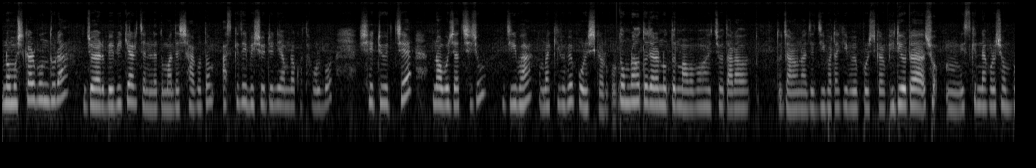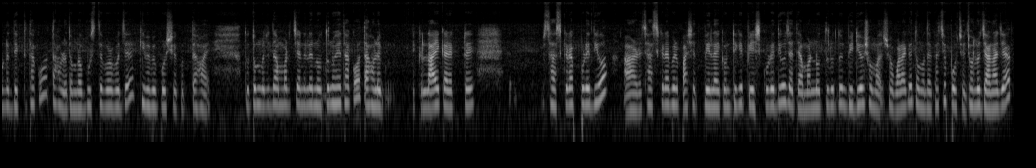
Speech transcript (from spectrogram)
নমস্কার বন্ধুরা, জয়ার বেবি কেয়ার চ্যানেলে তোমাদের স্বাগতম। আজকে যে বিষয়টি নিয়ে আমরা কথা বলব, সেটি হচ্ছে নবজাত শিশু জিভা আমরা কীভাবে পরিষ্কার করব। তোমরা হয়তো যারা নতুন মা বাবা হয়েছো, তারা তো জানো না যে জিভাটা কীভাবে পরিষ্কার। ভিডিওটা স্ক্রিন না করে সম্পূর্ণ দেখতে থাকো, তাহলে তোমরা বুঝতে পারব যে কীভাবে পরিষ্কার করতে হয়। তো তোমরা যদি আমার চ্যানেলে নতুন হয়ে থাকো, তাহলে একটা লাইক আর একটা সাবস্ক্রাইব করে দিও আর সাবস্ক্রাইবের পাশে বেল আইকনটিকে প্রেস করে দিও যাতে আমার নতুন নতুন ভিডিও সবার আগে তোমাদের কাছে পৌঁছে চলো জানা যাক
